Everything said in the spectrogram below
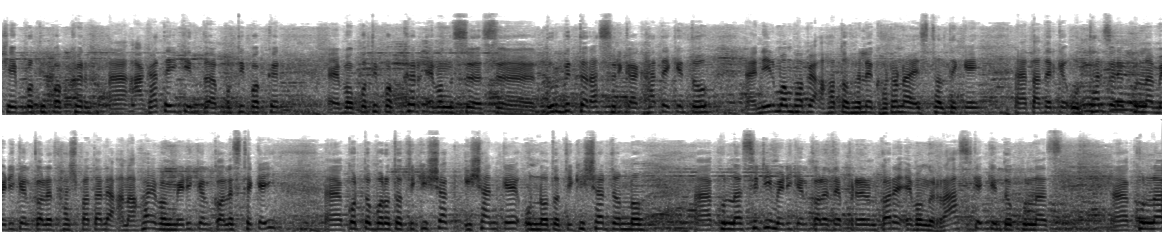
সেই প্রতিপক্ষের আঘাতেই কিন্তু প্রতিপক্ষের এবং প্রতিপক্ষের এবং দুর্বৃত্তরা ছুরিকাঘাতে কিন্তু নির্মমভাবে আহত হলে ঘটনাস্থল থেকে তাদেরকে উদ্ধার করে খুলনা মেডিকেল কলেজ হাসপাতালে আনা হয় এবং মেডিকেল কলেজ থেকেই কর্তব্যরত চিকিৎসক ঈশানকে উন্নত চিকিৎসার জন্য খুলনা সিটি মেডিকেল কলেজে প্রেরণ করে এবং রাজকে কিন্তু খুলনা খুলনা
